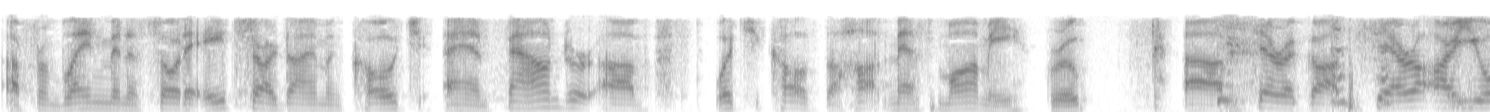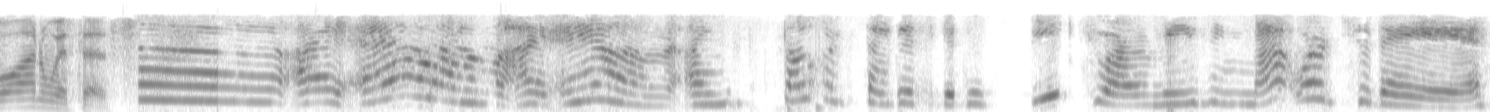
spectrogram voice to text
uh, from Blaine, Minnesota, eight-star diamond coach and founder of what she calls the Hot Mess Mommy Group. Um, Sarah Goff. Sarah, are you on with us? Uh, I am. I am. I'm so excited to get to speak to our amazing network today.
